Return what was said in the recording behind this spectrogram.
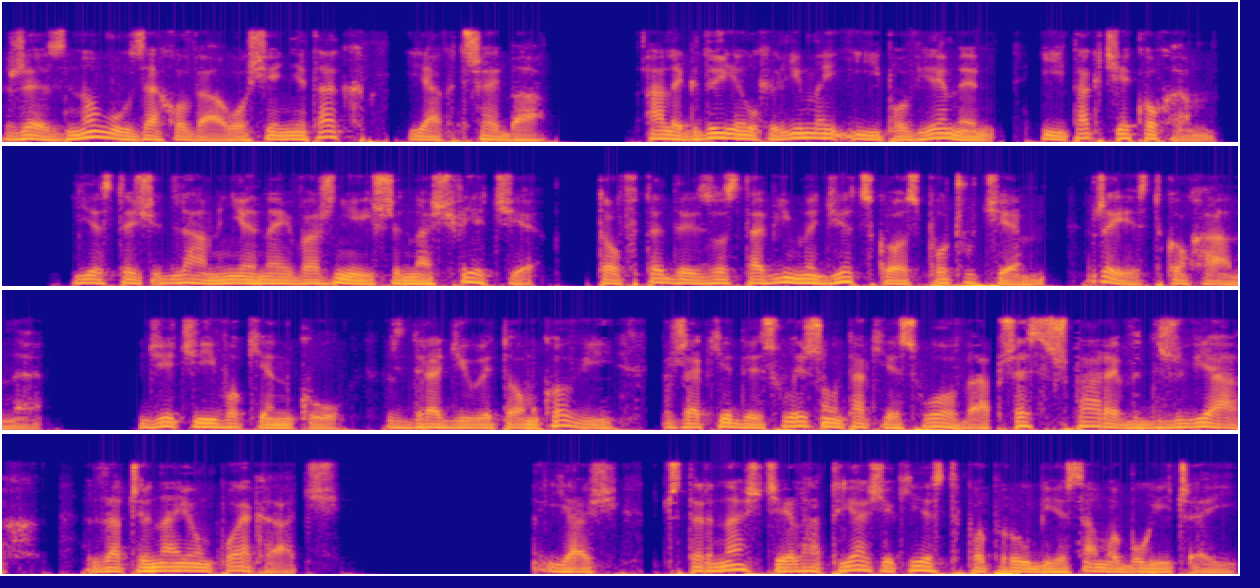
że znowu zachowało się nie tak, jak trzeba. Ale gdy je uchylimy i powiemy, i tak cię kocham, jesteś dla mnie najważniejszy na świecie, to wtedy zostawimy dziecko z poczuciem, że jest kochane. Dzieci w okienku zdradziły Tomkowi, że kiedy słyszą takie słowa przez szparę w drzwiach, zaczynają płakać. Jaś, 14 lat Jasiek jest po próbie samobójczej.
